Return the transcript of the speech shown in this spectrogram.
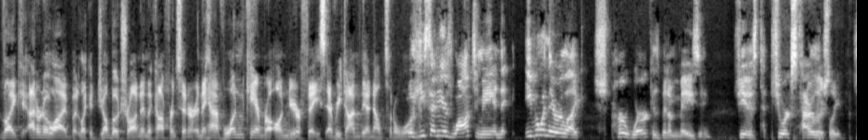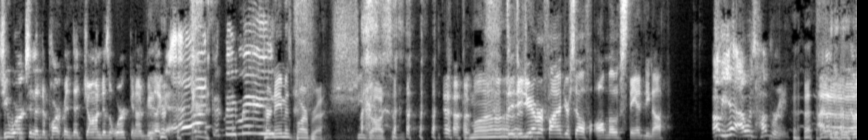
like I don't know why, but like a jumbotron in the conference center, and they have one camera on your face every time they announce an award. Well, he said he was watching me, and th- even when they were like, her work has been amazing. She is. T- she works tirelessly. She works in a department that John doesn't work in. I'd be like, eh, could be me. Her name is Barbara. She's awesome. Come on. did, did you ever find yourself almost standing up? Oh yeah, I was hovering. I don't know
